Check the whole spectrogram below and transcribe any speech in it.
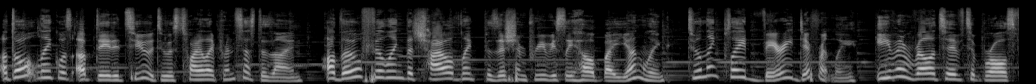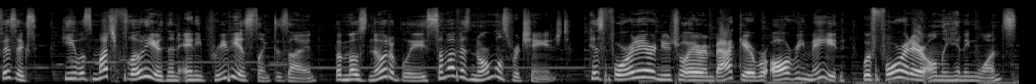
Adult Link was updated too to his Twilight Princess design. Although filling the child Link position previously held by Young Link, Toon Link played very differently. Even relative to Brawl's physics, he was much floatier than any previous Link design, but most notably, some of his normals were changed. His forward air, neutral air, and back air were all remade, with forward air only hitting once,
